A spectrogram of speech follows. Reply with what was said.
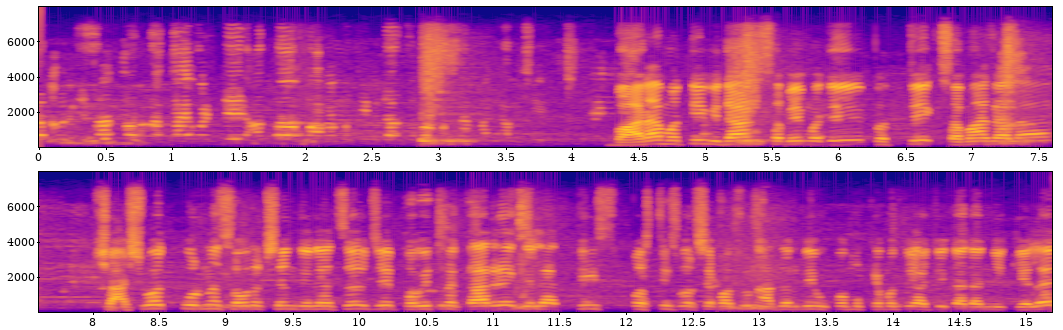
प्रतिसाद काय वाटते? आता बारामती विधानसभा मतदारसंघाविषयी. बारामती विधानसभेमध्ये प्रत्येक समाजाला शाश्वत पूर्ण संरक्षण देण्याचं जे पवित्र कार्य गेल्या तीस पस्तीस वर्षापासून आदरणीय उपमुख्यमंत्री अजितदादांनी केलंय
